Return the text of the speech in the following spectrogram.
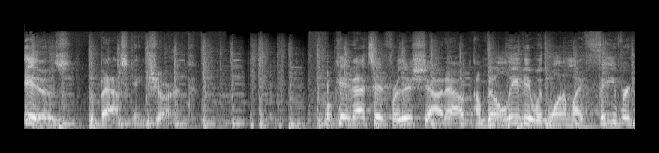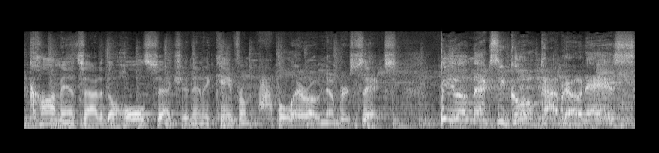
is the basking shark. Okay, that's it for this shout out. I'm going to leave you with one of my favorite comments out of the whole section, and it came from Apolero number six. Viva Mexico, cabrones!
